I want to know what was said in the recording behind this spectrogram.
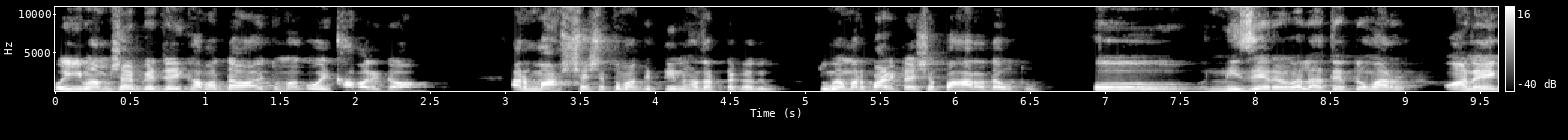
ওই ইমাম সাহেবকে যেই খাবার দেওয়া হয়, তোমাকে ওই খাবারই দেওয়া হবে। আর মাস শেষে তোমাকে তিন হাজার টাকা দেবো। তুমি আমার বাড়িটা এসে পাহারা দাও তো। ও, নিজের বেলাতে তোমার অনেক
